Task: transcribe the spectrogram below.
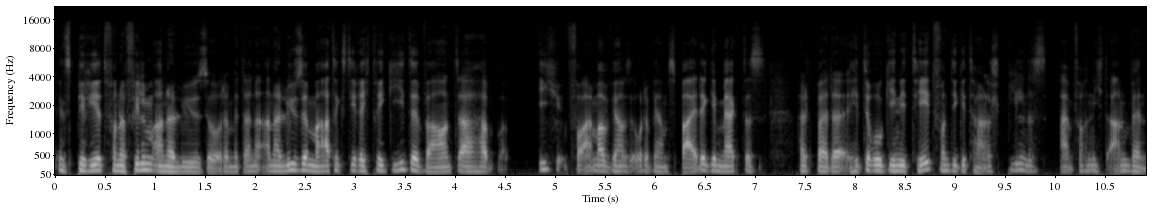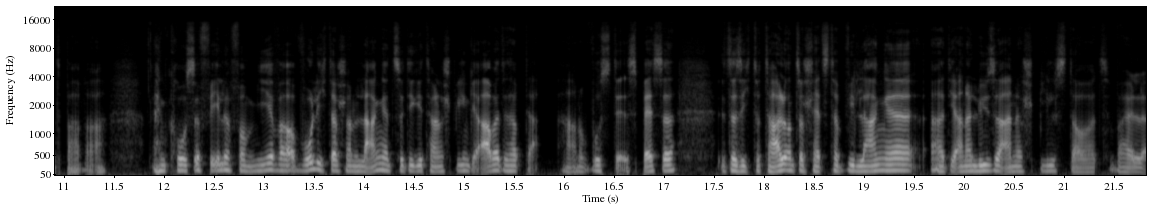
inspiriert von einer Filmanalyse oder mit einer Analyse-Matrix, die recht rigide war. Und da habe ich vor allem, wir oder wir haben es beide gemerkt, dass halt bei der Heterogenität von digitalen Spielen das einfach nicht anwendbar war. Ein großer Fehler von mir war, obwohl ich da schon lange zu digitalen Spielen gearbeitet habe, der Hanno wusste es besser, dass ich total unterschätzt habe, wie lange äh, die Analyse eines Spiels dauert, weil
